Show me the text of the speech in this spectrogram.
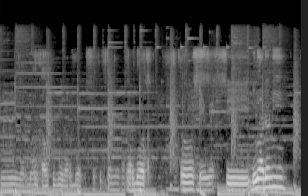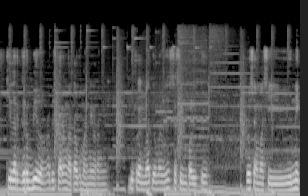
hmm, Lu tahu tuh kayaknya karena- darbots terus Dewe. si dulu ada nih killer gerbil tapi sekarang nggak tahu ke mana orangnya. Itu keren banget gambarnya sesimpel itu. Terus yang masih unik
